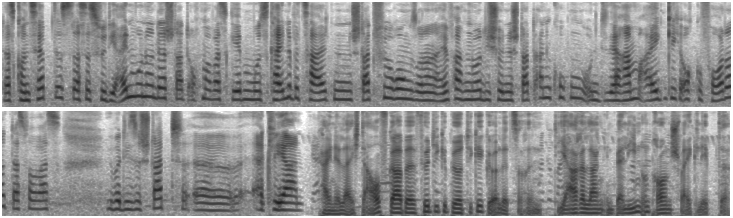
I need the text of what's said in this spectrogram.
Das Konzept ist, dass es für die Einwohner der Stadt auch mal was geben muss. Keine bezahlten Stadtführungen, sondern einfach nur die schöne Stadt angucken. Und wir haben eigentlich auch gefordert, dass wir was über diese Stadt äh, erklären. Keine leichte Aufgabe für die gebürtige Görlitzerin, die jahrelang in Berlin und Braunschweig lebte.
